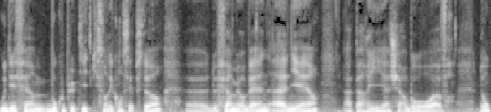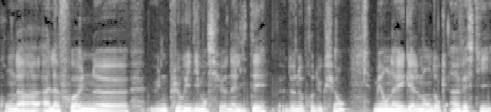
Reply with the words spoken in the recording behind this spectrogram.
ou des fermes beaucoup plus petites, qui sont des concept stores, euh, de fermes urbaines à Agnières, à Paris, à Cherbourg, au Havre. Donc on a à la fois une, euh, pluridimensionnalité de nos productions, mais on a également donc investi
